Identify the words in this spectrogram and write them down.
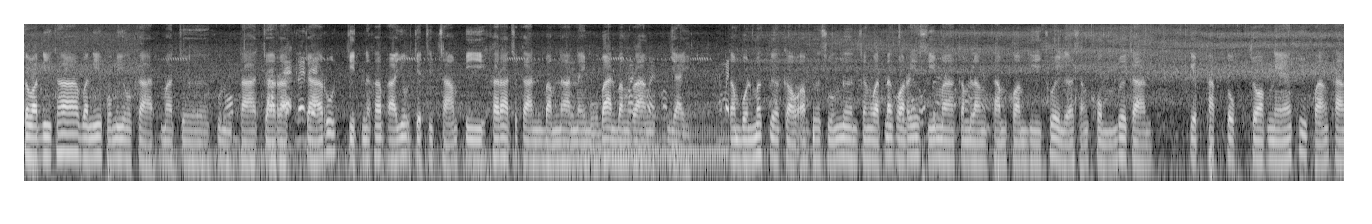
สวัสดีครับวันนี้ผมมีโอกาสมาเจอคุณตาจารัตจารุจิตนะครับ อายุ 73 ปีข้าราชการบำนาญในหมู่บ้านบางรางใหญ่ตำบลมะเกลือเก่าอำเภอสูงเนิน จังหวัดนครราชสีมากำลังทำความดีช่วยเหลือสังคม ด้วยการเก็บผักตบจอกแหนที่ขวางทาง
